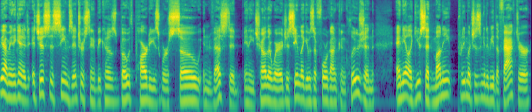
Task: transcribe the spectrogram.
Yeah, I mean, again, it, it just it seems interesting because both parties were so invested in each other, where it just seemed like it was a foregone conclusion. And yeah, like you said, money pretty much isn't going to be the factor,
